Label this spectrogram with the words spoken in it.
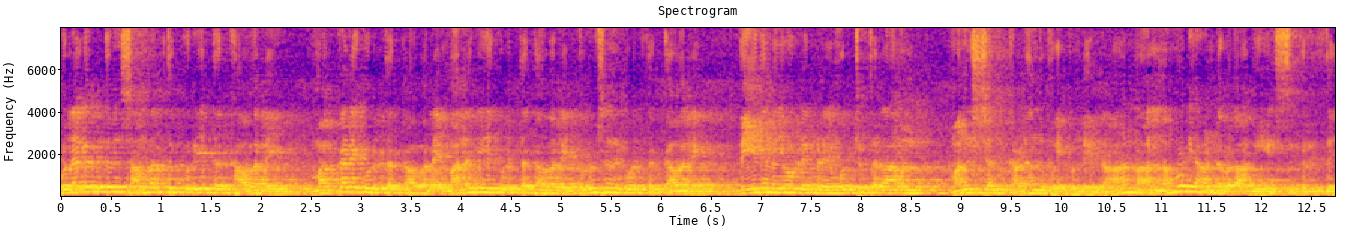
உலகத்தின் சம்பத்து குறித்த கவலை மக்களை குறித்த கவலை மனைவியை குறித்த கவலை புருஷனை குறித்த கவலை வேதனையோடு எங்களை முற்று பெறாமல் மனுஷன் கடந்து போய் கொண்டிருக்கிறான். ஆனால் நம்முடைய ஆண்டவராக இயேசு கிறிஸ்து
